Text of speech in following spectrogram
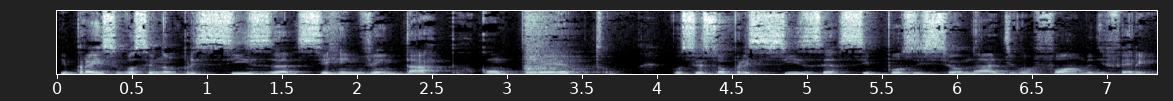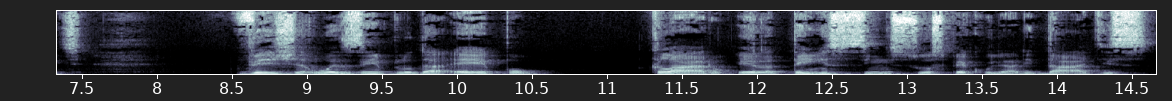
E para isso você não precisa se reinventar por completo. Você só precisa se posicionar de uma forma diferente. Veja o exemplo da Apple. Claro, ela tem sim suas peculiaridades,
